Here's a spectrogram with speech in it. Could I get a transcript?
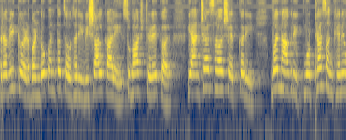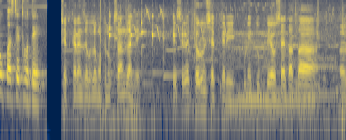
रवी कड बंडोपंत चौधरी विशाल काळे सुभाष टिळेकर यांच्यासह शेतकरी व नागरिक मोठ्या संख्येने उपस्थित होते. शेतकऱ्यांचं भलं मोठं नुकसान झाले हे सगळे तरुण शेतकरी कुणी दुग्ध व्यवसायात आता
